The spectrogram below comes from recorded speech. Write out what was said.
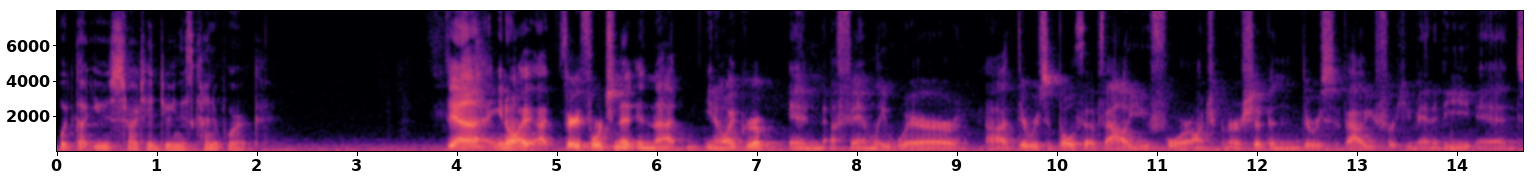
What got you started doing this kind of work? Yeah, you know, I, am very fortunate in that, you know, I grew up in a family where uh, there was both a value for entrepreneurship and there was a value for humanity and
